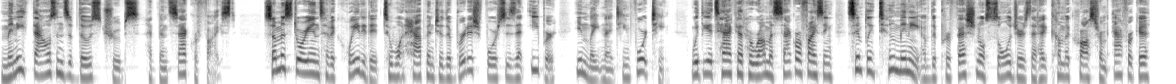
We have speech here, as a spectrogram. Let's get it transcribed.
many thousands of those troops had been sacrificed. Some historians have equated it to what happened to the British forces at Ypres in late 1914, with the attack at Jarama sacrificing simply too many of the professional soldiers that had come across from Africa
